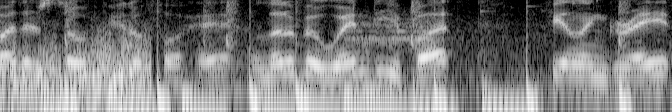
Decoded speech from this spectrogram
Weather's so beautiful, hey? A little bit windy, but feeling great.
